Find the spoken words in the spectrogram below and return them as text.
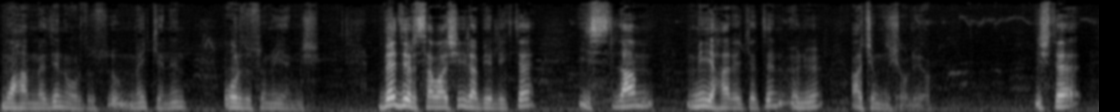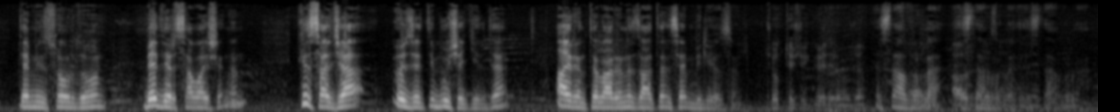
Muhammed'in ordusu Mekke'nin ordusunu yenmiş. Bedir Savaşı ile birlikte İslami hareketin önü açılmış oluyor. İşte demin sorduğun Bedir Savaşı'nın kısaca özeti bu şekilde. Ayrıntılarını zaten sen biliyorsun. Çok teşekkür ederim hocam. Estağfurullah, Ağzına estağfurullah, estağfurullah.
